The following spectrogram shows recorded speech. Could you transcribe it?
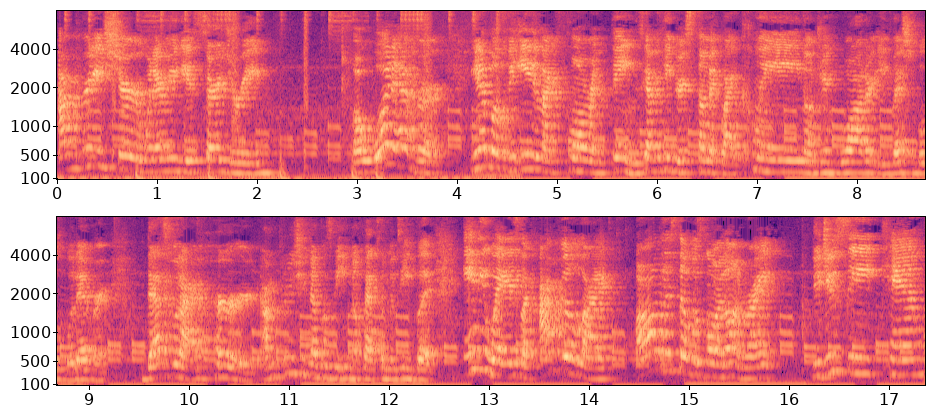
I'm pretty sure whenever you get surgery or whatever, you're not supposed to be eating like foreign things. You have to keep your stomach like clean or drink water, eat vegetables, whatever. That's what I heard. I'm pretty sure you're not supposed to be eating no fat tummy tea. But anyways, like I feel like all this stuff was going on, right? Did you see Kim,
